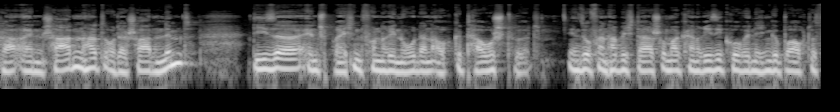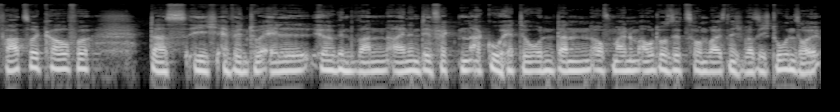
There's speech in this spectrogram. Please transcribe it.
einen Schaden hat oder Schaden nimmt, dieser entsprechend von Renault dann auch getauscht wird. Insofern habe ich da schon mal kein Risiko, wenn ich ein gebrauchtes Fahrzeug kaufe, dass ich eventuell irgendwann einen defekten Akku hätte und dann auf meinem Auto sitze und weiß nicht, was ich tun soll.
